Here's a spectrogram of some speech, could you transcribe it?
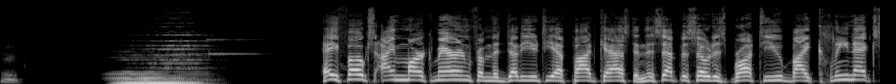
Hmm. Hey, folks, I'm Marc Maron from the WTF Podcast, and this episode is brought to you by Kleenex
